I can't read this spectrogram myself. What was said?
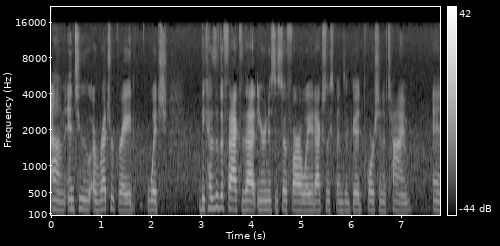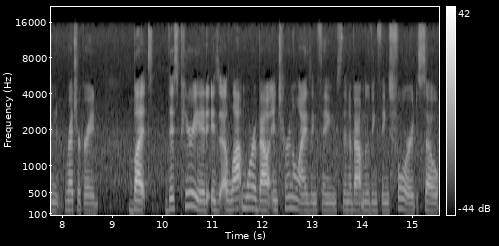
um, into a retrograde, which because of the fact that Uranus is so far away, it actually spends a good portion of time in retrograde. But this period is a lot more about internalizing things than about moving things forward. So,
